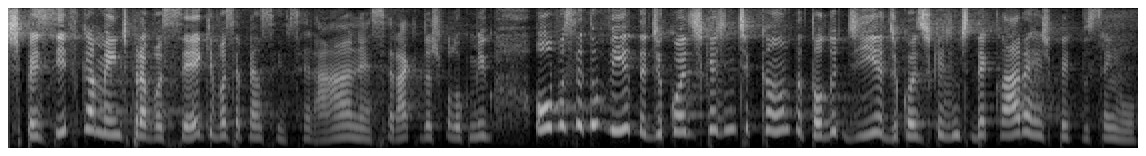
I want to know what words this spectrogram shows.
especificamente para você, que você pensa assim, será, né? Será que Deus falou comigo? Ou você duvida de coisas que a gente canta todo dia, de coisas que a gente declara a respeito do Senhor.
